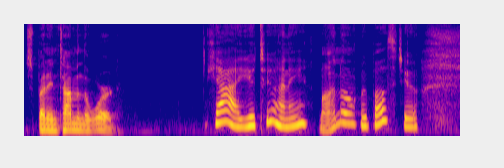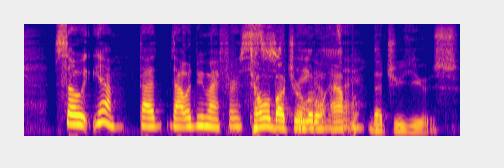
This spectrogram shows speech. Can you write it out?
spending time in the Word. Yeah, you too, honey. I know. We both do. So yeah, that that would be my first. Tell them about your little app say. that you use.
